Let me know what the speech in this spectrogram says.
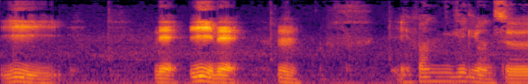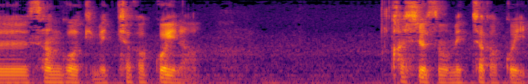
いい。ね、いいね。うん。エヴァンゲリオン13号機めっちゃかっこいいな。カシウスもめっちゃかっこいい。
